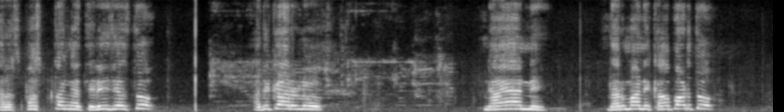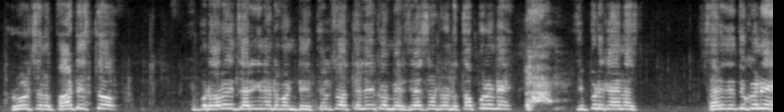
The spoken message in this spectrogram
చాలా స్పష్టంగా తెలియజేస్తూ అధికారులు న్యాయాన్ని ధర్మాన్ని కాపాడుతూ రూల్స్ను పాటిస్తూ ఇప్పటివరకు జరిగినటువంటి తెలుసో తెలియకో మీరు చేసినటువంటి తప్పులని ఇప్పటికైనా సరిదిద్దుకుని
